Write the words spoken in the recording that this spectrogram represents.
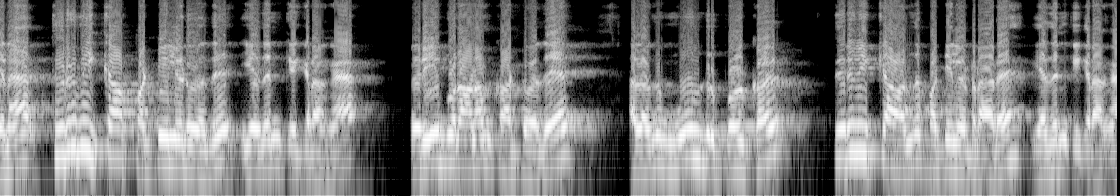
என திருவிக்கா பட்டியலிடுவது எதுன்னு கேக்குறாங்க. பெரிய புராணம் காட்டுவது அதுல வந்து மூன்று பொருட்கள் திருவிக்கா வந்து பட்டியலிடுறாரு. எதுன்னு கேக்குறாங்க?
